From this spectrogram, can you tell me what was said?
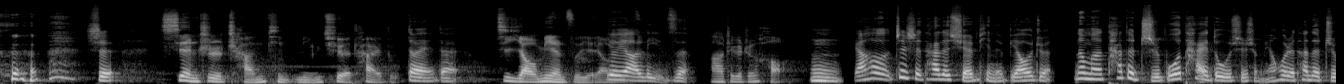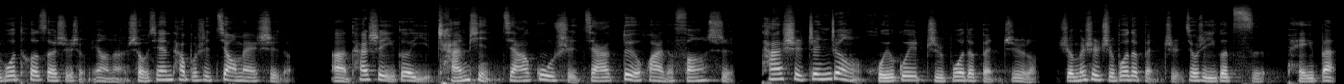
是限制产品明确态度。对对，既要面子也要又要里子啊，这个真好。嗯，然后这是它的选品的标准。那么它的直播态度是什么样，或者它的直播特色是什么样呢？首先，它不是叫卖式的啊，它是一个以产品加故事加对话的方式。它是真正回归直播的本质了。什么是直播的本质？就是一个词：陪伴。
